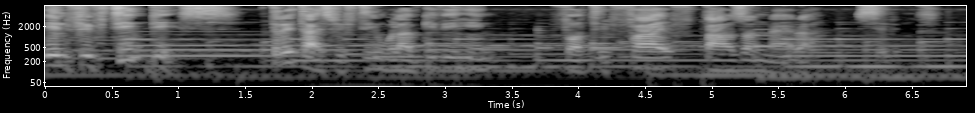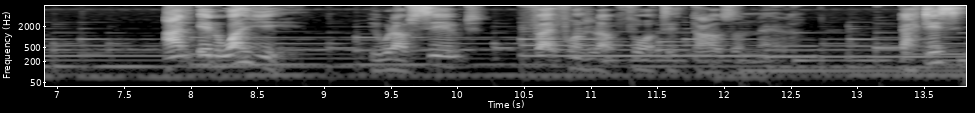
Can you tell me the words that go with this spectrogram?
In 15 days, 3 times 15 will have given him 45,000 naira savings. And in one year, he would have saved 540,000 naira. That is,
